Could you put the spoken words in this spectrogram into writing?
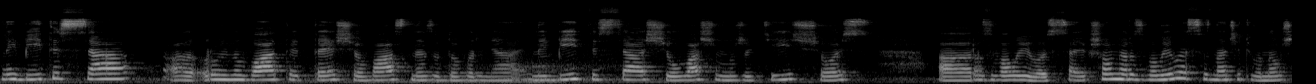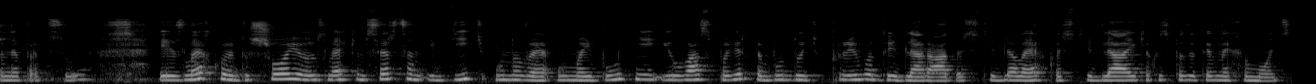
Не бійтеся е, руйнувати те, що вас не задовольняє. Не бійтеся, що у вашому житті щось розвалилося. Якщо воно розвалилося, значить воно вже не працює. І з легкою душою, з легким серцем ідіть у нове, у майбутнє, і у вас, повірте, будуть приводи для радості, для легкості, для якихось позитивних емоцій.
